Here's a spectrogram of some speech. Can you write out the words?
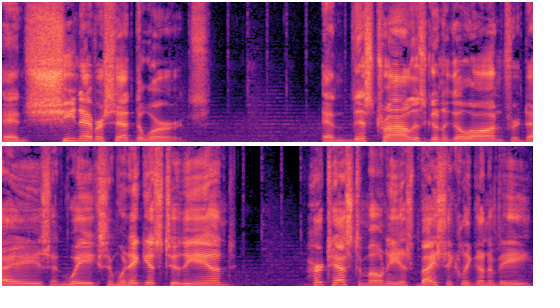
And she never said the words. And this trial is going to go on for days and weeks. And when it gets to the end, her testimony is basically going to be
